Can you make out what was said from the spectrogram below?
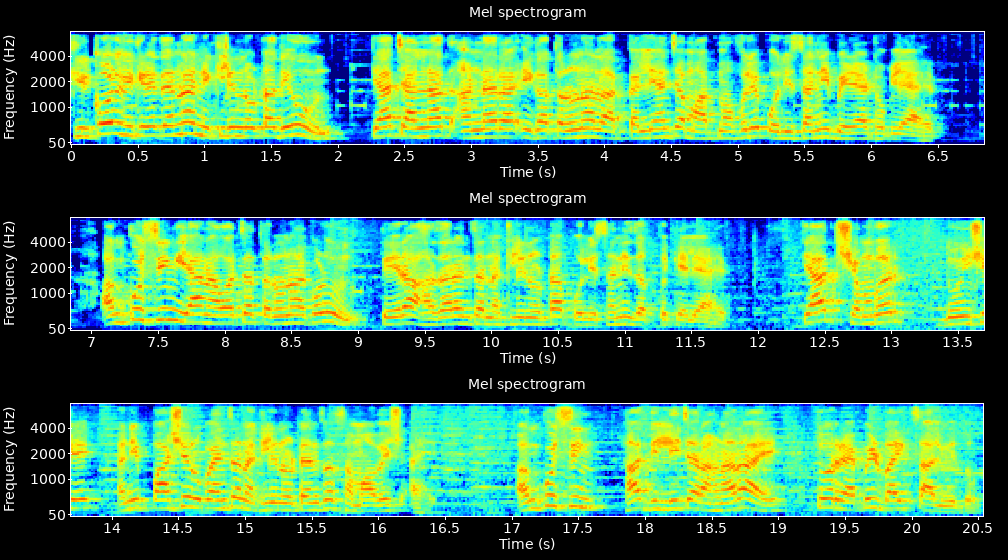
किरकोळ विक्रेत्यांना नकली नोटा देऊन त्या चालनात आणणाऱ्या एका तरुणाला कल्याणच्या महात्मा फुले पोलिसांनी बेड्या ठोकल्या आहेत. अंकुश सिंग या नावाच्या तरुणाकडून तेरा हजारांच्या नकली नोटा पोलिसांनी जप्त केल्या आहेत. त्यात शंभर दोनशे आणि पाचशे रुपयांचा नकली नोटांचा समावेश आहे. अंकुश सिंग हा दिल्लीचा राहणारा आहे. तो रॅपिड बाईक चालवितो.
